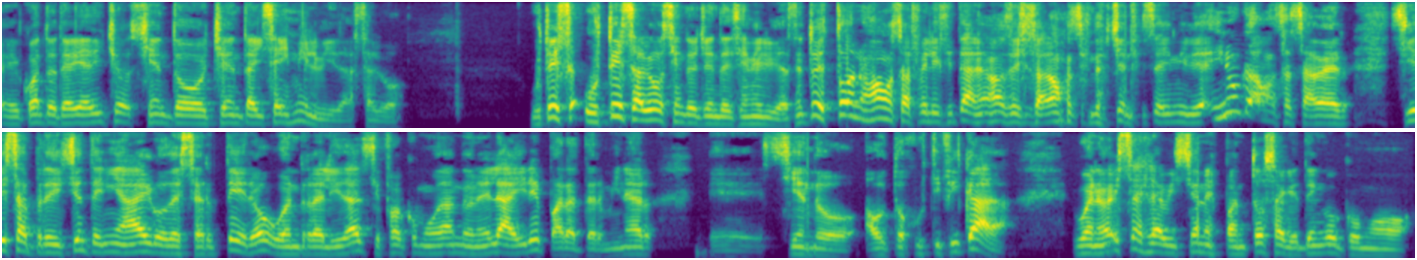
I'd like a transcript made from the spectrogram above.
eh, ¿cuánto te había dicho? 186.000 vidas salvó. Usted, usted salvó 186 mil vidas. Entonces todos nos vamos a felicitar, nos vamos a decir, salvamos 186 mil vidas. Y nunca vamos a saber si esa predicción tenía algo de certero o en realidad se fue acomodando en el aire para terminar eh, siendo autojustificada. Bueno, esa es la visión espantosa que tengo como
